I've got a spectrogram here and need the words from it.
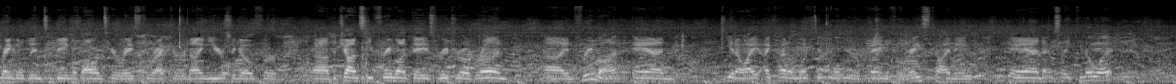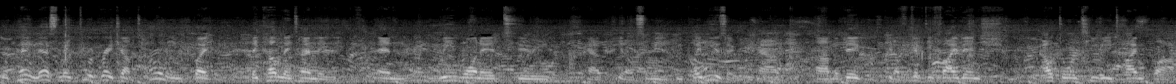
wrangled into being a volunteer race director nine years ago for uh, the John C. Fremont Days Ridge Road Run uh, in Fremont, and you know I, I kind of looked at what we were paying for race timing, and I was like, you know what, we're paying this, and they do a great job timing, but they come, they time, they leave, and we wanted to have you know so we, we play music, we have um, a big you know 55 inch outdoor TV time clock.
